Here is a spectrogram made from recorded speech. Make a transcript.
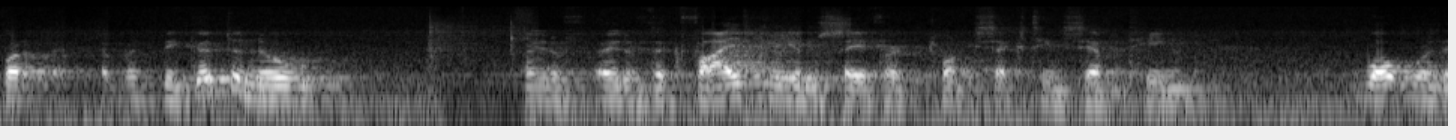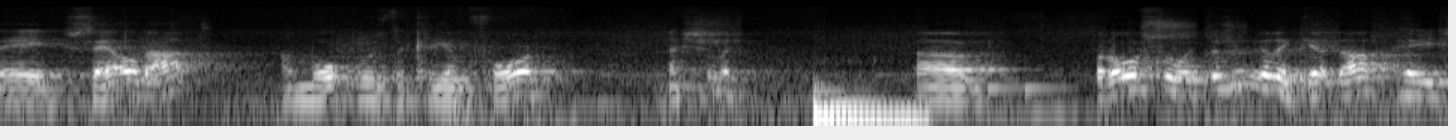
but it would be good to know out of, out of the five claims, say for 2016-17, what were they settled at and what was the claim for initially. Um, but also, it doesn't really get that page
